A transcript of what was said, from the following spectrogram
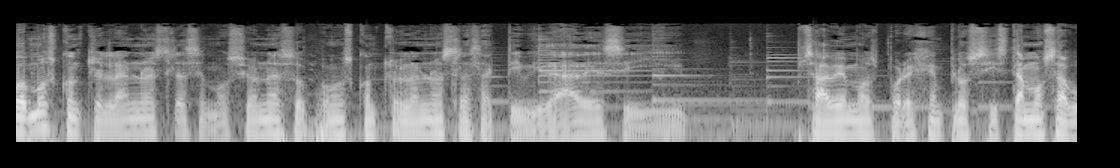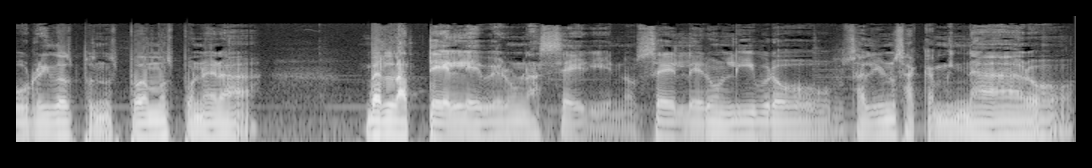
podemos controlar nuestras emociones o podemos controlar nuestras actividades y sabemos, por ejemplo, si estamos aburridos, pues nos podemos poner a ver la tele, ver una serie, no sé, leer un libro, salirnos a caminar o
